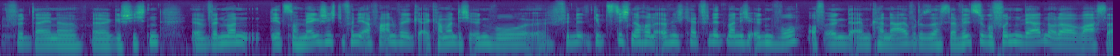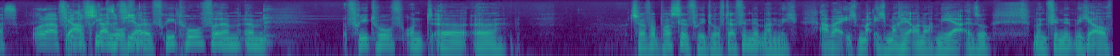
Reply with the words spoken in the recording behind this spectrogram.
für deine äh, Geschichten. Äh, wenn man jetzt noch mehr Geschichten von dir erfahren will, kann man dich irgendwo, äh, gibt es dich noch in der Öffentlichkeit, findet man dich irgendwo auf irgendeinem Kanal, wo du sagst, da willst du gefunden werden oder war es das? Oder Ja, Friedhofstraße Friedhof, 4? äh, Friedhof, ähm, ähm, Friedhof und äh, äh, Zwölf Apostelfriedhof, da findet man mich. Aber ich, ich mache ja auch noch mehr. Also man findet mich auch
